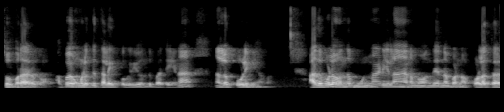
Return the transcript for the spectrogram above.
சூப்பராக இருக்கும். அப்போ உங்களுக்கு தலைப்பகுதி வந்து பார்த்தீங்கன்னா நல்ல கூலிங் ஆகும். அதுபோல் வந்து முன்னாடிலாம் நம்ம வந்து என்ன பண்ணோம்? குளத்தை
